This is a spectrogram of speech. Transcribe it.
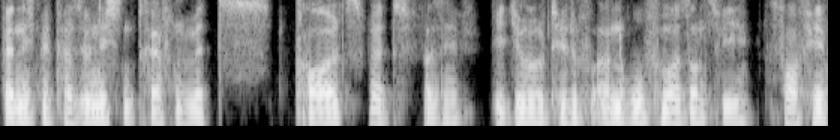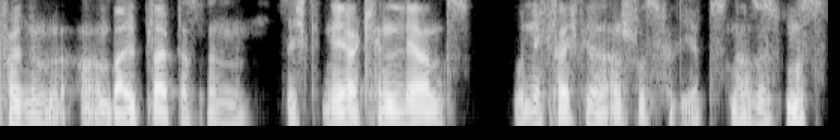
wenn nicht mit persönlichen Treffen, mit Calls, mit, weiß nicht, Videotelefonanrufen oder sonst wie, dass man auf jeden Fall am Ball bleibt, dass man sich näher kennenlernt und nicht gleich wieder den Anschluss verliert. Ne? Also es muss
